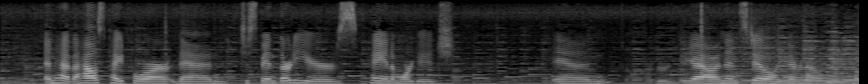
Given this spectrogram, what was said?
and have a house paid for than to spend 30 years paying a mortgage and yeah and then still you never know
